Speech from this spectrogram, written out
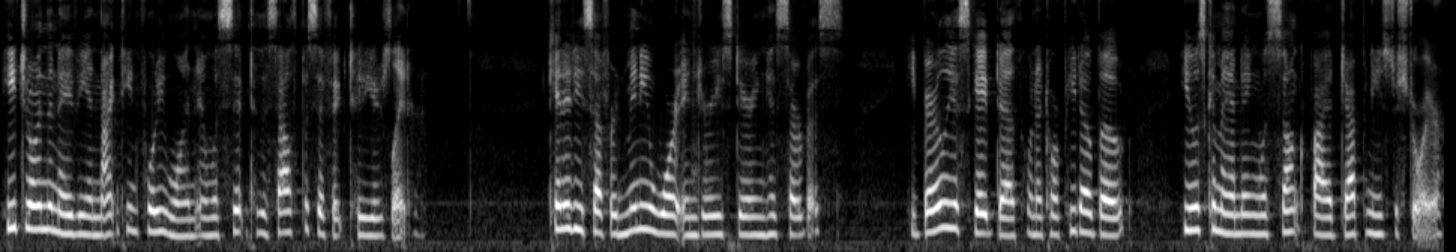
He joined the Navy in 1941 and was sent to the South Pacific two years later. Kennedy suffered many war injuries during his service. He barely escaped death when a torpedo boat he was commanding was sunk by a Japanese destroyer.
